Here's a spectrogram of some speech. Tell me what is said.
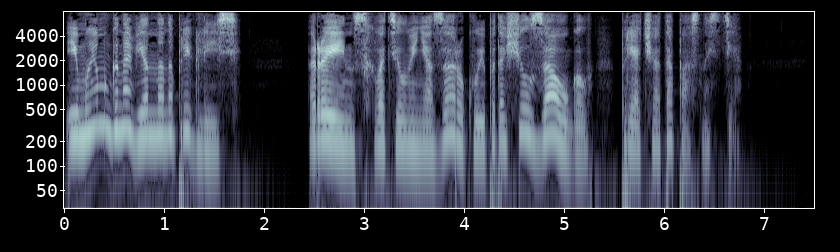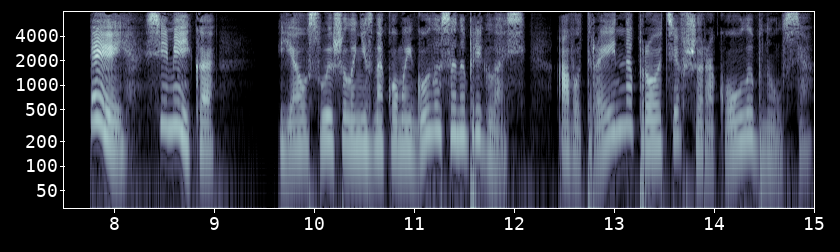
и мы мгновенно напряглись. Рейн схватил меня за руку и потащил за угол, пряча от опасности. «Эй, семейка!» Я услышала незнакомый голос и напряглась, а вот Рейн, напротив, широко улыбнулся.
